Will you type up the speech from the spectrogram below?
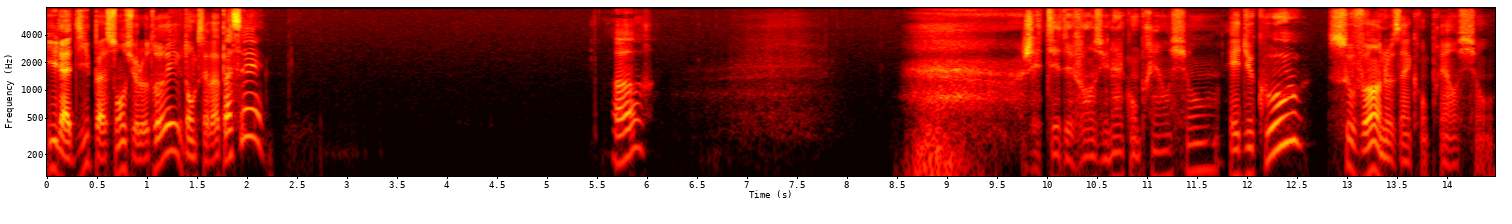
il a dit passons sur l'autre rive, donc ça va passer. Or, j'étais devant une incompréhension, et du coup, souvent nos incompréhensions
